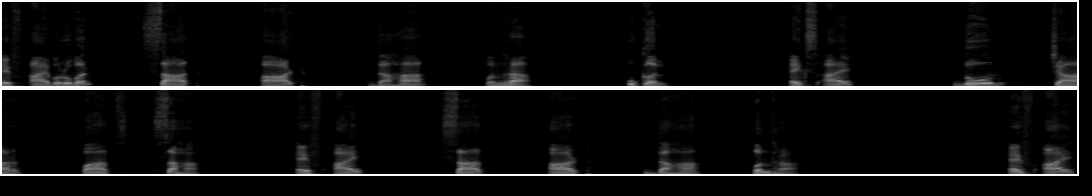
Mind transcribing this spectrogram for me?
एफ आय बरोबर सात आठ दहा पंधरा उकल. एक्स आय दोन चार पाच सहा. एफ आय सात आठ दहा पंधरा. एफ आय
